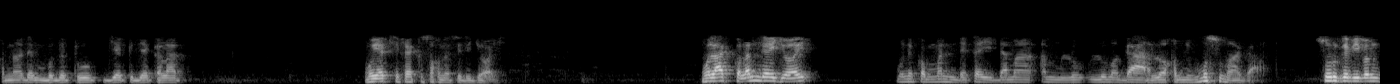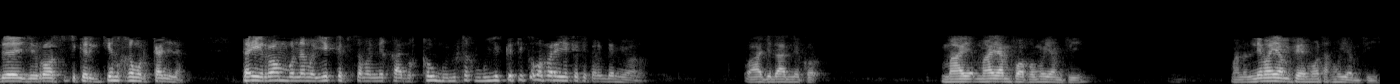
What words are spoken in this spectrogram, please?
xam naa dem bëgg a tuub jékki-jékkalaat mu yegg si fekk soxna si di jooy mu laaj ko lan ngay jooy mu ne ko man de tey damaa am lu lu ma gaar loo xam ne mësumaa gaar surga bi ba mu dee ji roos ci kër gi kenn xamul kañ la tey romb na ma yëkkati sama niqaab bi xaw ma lu tax mu yëkkati ko ba pare yëkkati ko rek dem yoonam waa ji daal ne ko maa maa yam foofa mu yam fii maanaam li ma yam fee moo tax mu yam fii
